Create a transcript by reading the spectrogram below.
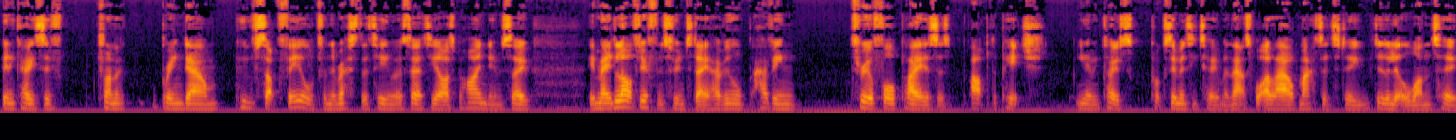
been a case of trying to bring down hoofs upfield from the rest of the team who are thirty yards behind him. So it made a lot of difference for him today, having having three or four players up the pitch, you know, in close proximity to him, and that's what allowed Mata to do, do the little one-two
